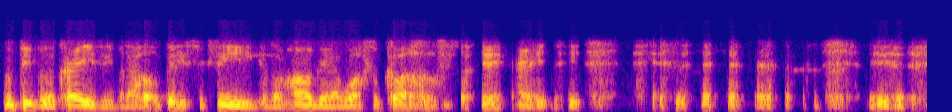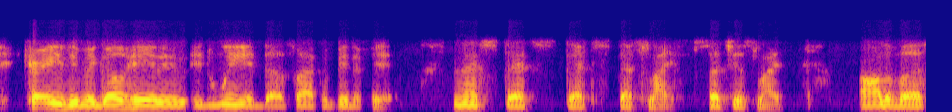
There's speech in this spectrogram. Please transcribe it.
Some people are crazy, but I hope they succeed because I'm hungry and I want some clothes. right? crazy, but go ahead and, and win though, so I can benefit. And that's that's that's that's life. Such is life. All of us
